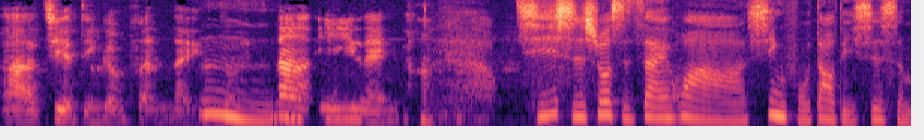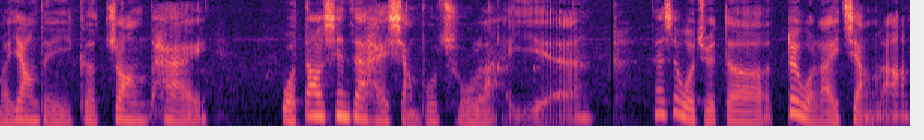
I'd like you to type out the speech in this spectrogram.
它界定跟分类。嗯，那依依嘞？其实说实在话，幸福到底是什么样的一个状态，我到现在还想不出来耶。但是我觉得对我来讲啦，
